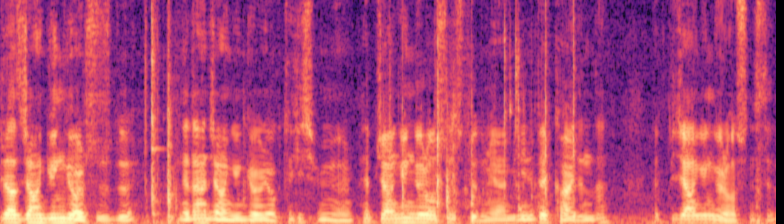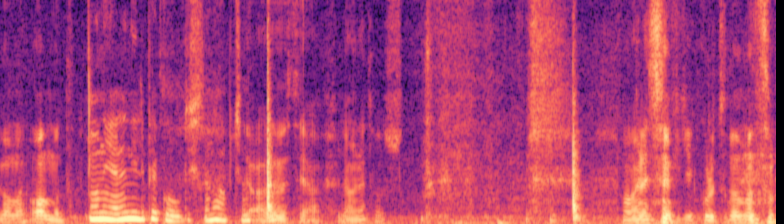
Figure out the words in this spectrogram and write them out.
Biraz Can Güngör'süzdü. Neden Can Güngör yoktu hiç bilmiyorum. Hep Can Güngör olsun istiyordum yani. Bir Nilüpek kaydında hep bir Can Güngör olsun istedim ama olmadı. Onun yerine Nilipek oldu işte ne yapacaksın? Ya evet ya lanet olsun. Maalesef ki kurtulamadım.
